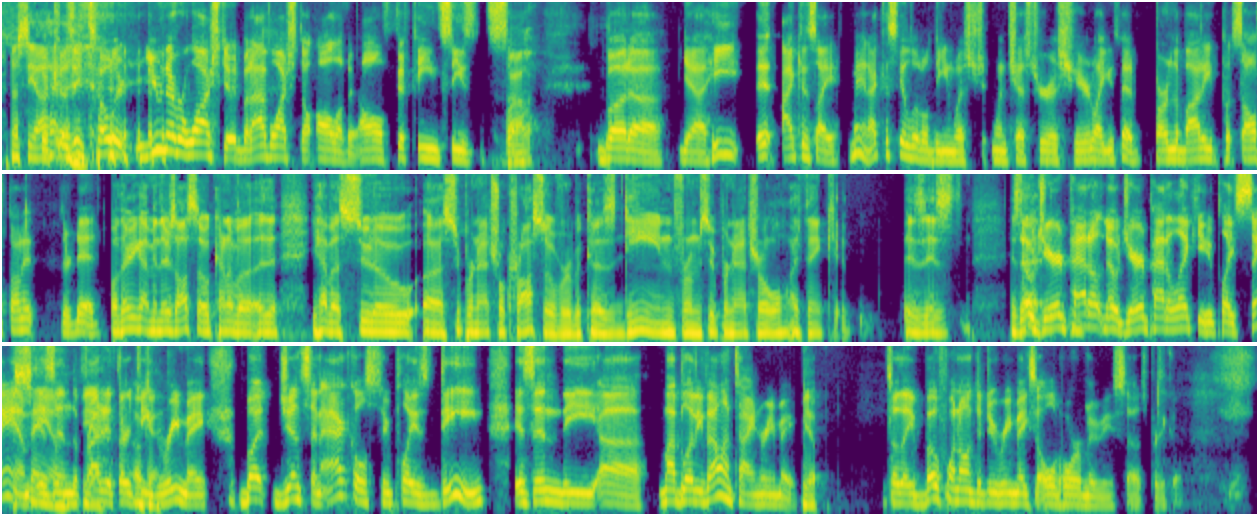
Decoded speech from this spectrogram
Now see, I because he totally you never watched it, but I've watched the, all of it, all 15 seasons. So, Wow. But uh, yeah, he it, I can say, man, I can see a little Dean West Winchester ish here, like you said, burn the body, put salt on it, they're dead. well, there you go. I mean, there's also kind of a, a you have a pseudo uh, supernatural crossover because Dean from Supernatural, I think, is is is No, that Jared Padal, no Jared Padalecki, who plays Sam, is in the Friday yeah, the Thirteenth okay. remake, but Jensen Ackles, who plays Dean, is in the uh My Bloody Valentine remake. Yep. So they both went on to do remakes of old horror movies. So it's pretty cool.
